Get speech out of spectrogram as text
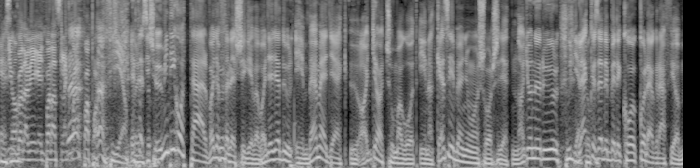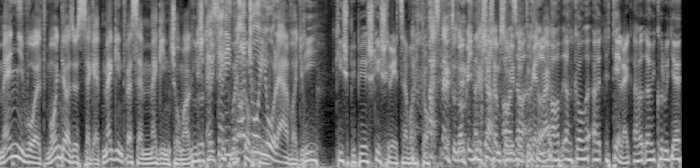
Ez Tegyünk a, oda még egy paraszt lekvárt, papa. Figyelj, Érted? ez- És ő mindig ott áll, vagy a feleségével, vagy egyedül, én bemegyek, ő adja a csomagot, én a kezében nyomom a sorsegyet, nagyon örül. Tudjátok- Legközelebbi ko- koreográfia mennyi volt, mondja az összeget, megint veszem, megint csomag. Tudod, és ez szerint nagyon jól el vagyunk. Ti kis pipi és kis réce vagytok. Azt nem tudom, így még sosem szólítottuk egymást. Amikor, tényleg, amikor ugye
